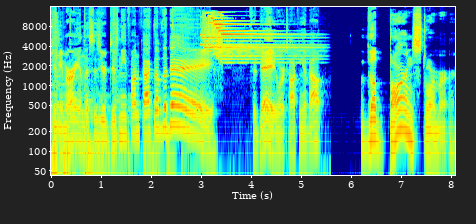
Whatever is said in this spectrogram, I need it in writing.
Jimmy Murray, and this is your Disney Fun Fact of the Day. Today we're talking about The Barnstormer.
